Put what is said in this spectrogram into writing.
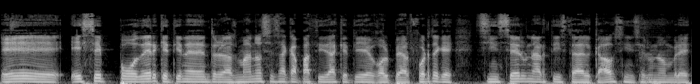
eh, ese poder que tiene dentro de las manos, esa capacidad que tiene de golpear fuerte, que sin ser un artista del caos, sin ser un hombre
